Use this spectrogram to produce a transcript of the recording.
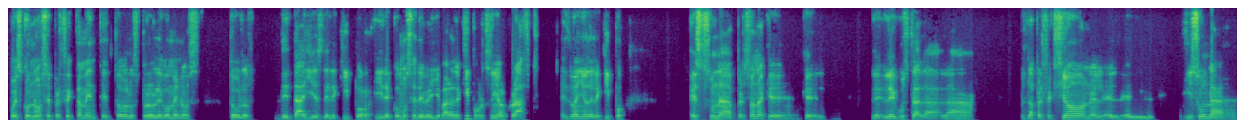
pues conoce perfectamente todos los prolegómenos, todos los detalles del equipo y de cómo se debe llevar al equipo. Porque el señor Kraft, el dueño del equipo, es una persona que, le, gusta la, pues perfección, él, hizo una,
